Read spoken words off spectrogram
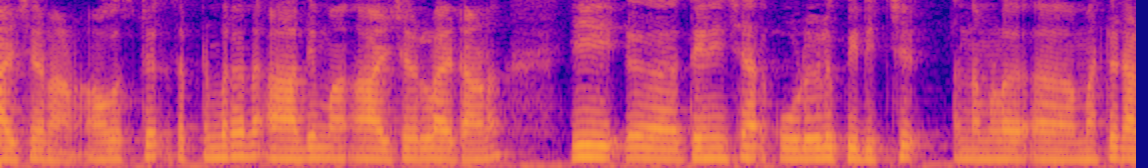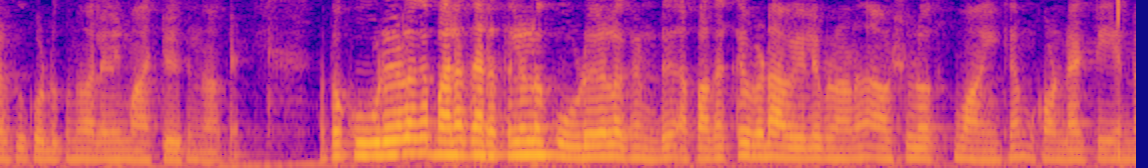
ആഴ്ചകളാണ്. ഓഗസ്റ്റ് സെപ്റ്റംബറിന്റെ ആദ്യ ആഴ്ചകളിലായിട്ടാണ് ഈ തേനീച്ച കൂടുകൾ പിരിച്ച് നമ്മൾ മറ്റൊരാൾക്ക് കൊടുക്കുന്നോ അല്ലെങ്കിൽ മാറ്റി വെക്കുന്നതൊക്കെ അപ്പോൾ കൂടുകളൊക്കെ പല തരത്തിലുള്ള കൂടുകളൊക്കെ ഉണ്ട്. അപ്പോൾ അതൊക്കെ ഇവിടെ അവൈലബിൾ ആണ്. ആവശ്യമുള്ളവർക്ക് വാങ്ങിക്കാം. കോൺടാക്ട് ചെയ്യേണ്ട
